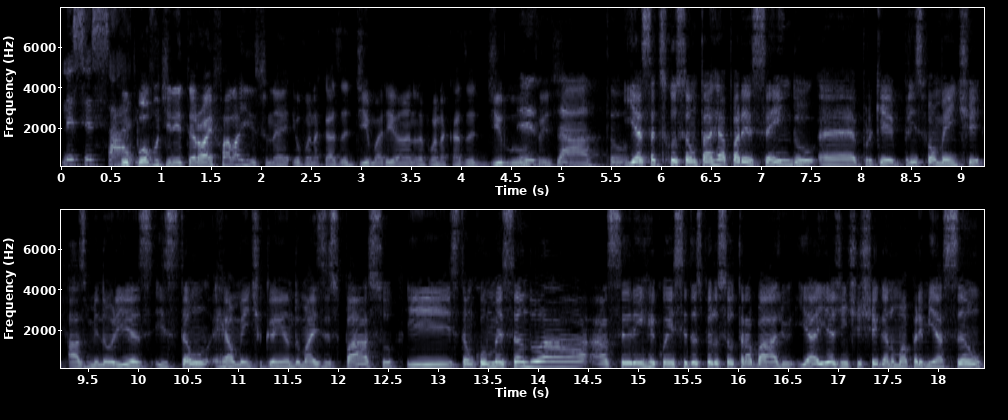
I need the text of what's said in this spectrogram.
necessário. O povo de Niterói fala isso, né? Eu vou na casa de Mariana, eu vou na casa de Lucas. Exato. E essa discussão tá reaparecendo é, porque principalmente as minorias estão realmente ganhando mais espaço e estão começando a, a serem reconhecidas pelo seu trabalho. E aí a gente chega numa premiação,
